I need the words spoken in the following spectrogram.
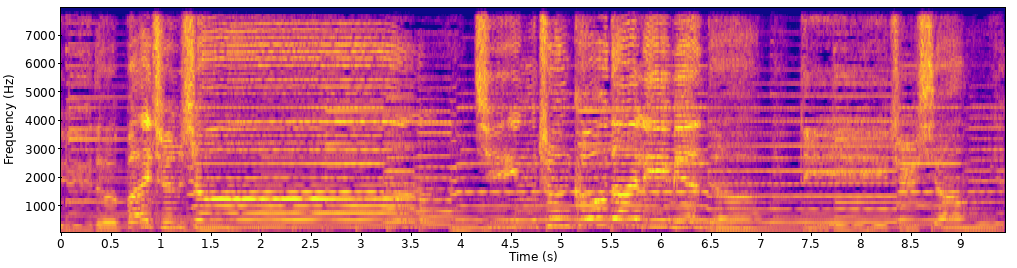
郁的白衬衫，青春口袋里面的第一支香烟。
